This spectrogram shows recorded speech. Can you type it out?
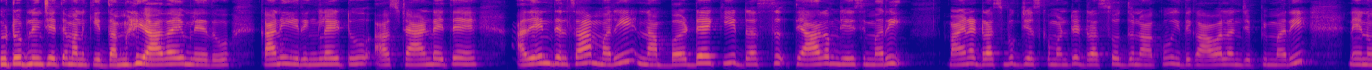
యూట్యూబ్ నుంచి అయితే మనకి దమ్మిడి ఆదాయం లేదు. కానీ ఈ రింగ్ లైటు ఆ స్టాండ్ అయితే అదేంటి తెలుసా? మరి నా బర్త్డేకి డ్రెస్ త్యాగం చేసి మరి మా ఆయన డ్రెస్ బుక్ చేసుకోమంటే డ్రెస్ వద్దు నాకు ఇది కావాలని చెప్పి మరి నేను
